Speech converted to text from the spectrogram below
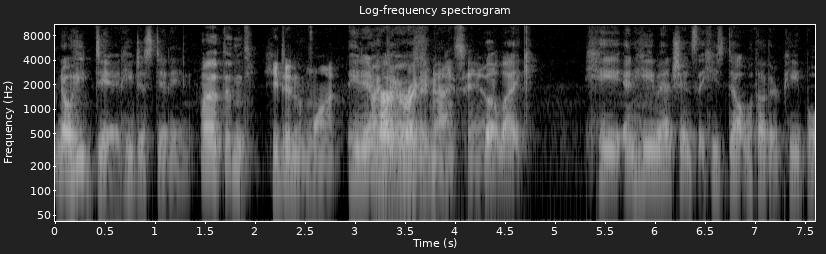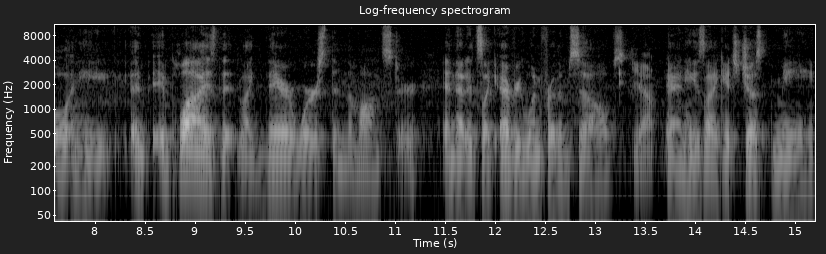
no he did he just didn't Well, it didn't. he didn't want he didn't want to get her it to know. recognize him. But like he and he mentions that he's dealt with other people, and he it implies that like they're worse than the monster, and that it's like everyone for themselves. Yeah. And he's like, it's just me,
